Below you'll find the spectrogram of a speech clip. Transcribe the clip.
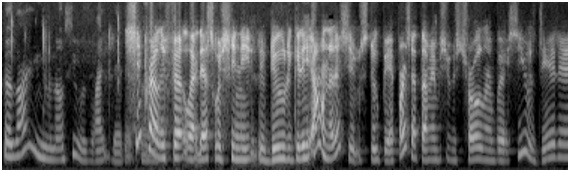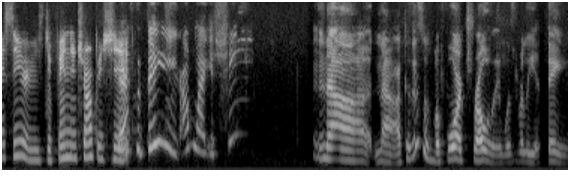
Cause I didn't even know she was like that. She first. probably felt like that's what she needed to do to get it. I don't know. That shit was stupid. At first, I thought maybe she was trolling, but she was dead ass serious, defending Trump and shit. That's the thing. I'm like, is she? Nah, nah, because this was before trolling was really a thing.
